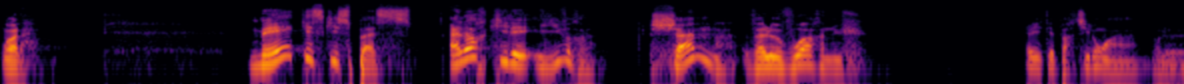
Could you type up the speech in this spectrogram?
Voilà. Mais qu'est-ce qui se passe? Alors qu'il est ivre, Cham va le voir nu. Il était parti loin. Hein, dans le...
